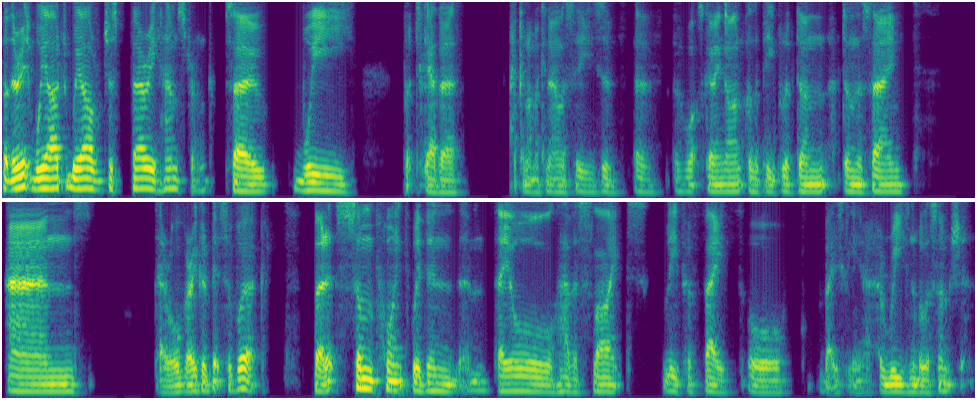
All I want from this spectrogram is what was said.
But there is, we are we are just very hamstrung. So we put together economic analyses of, of, of what's going on. Other people have done have done the same, and they're all very good bits of work but at some point within them, they all have a slight leap of faith or basically you know, a reasonable assumption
